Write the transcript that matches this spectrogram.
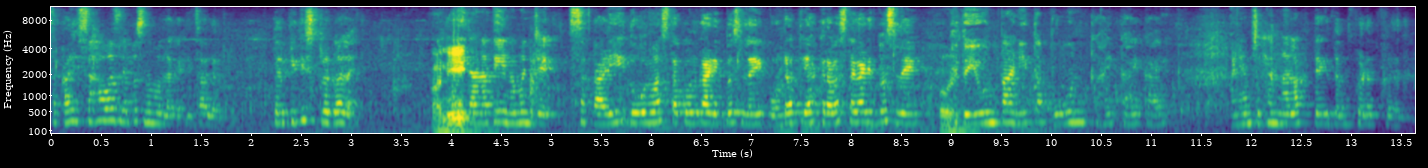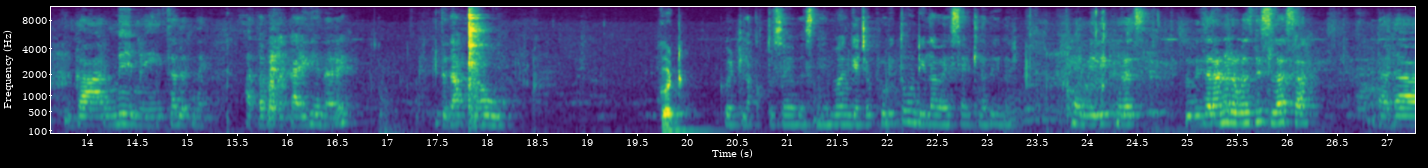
सकाळी सहा वाजल्यापासून मुलाखती चालत तर किती स्ट्रगल आहे. आणि मैदानात येणं म्हणजे सकाळी दोन वाजता कोण गाडीत बसलंय कोण रात्री अकरा वाजता गाडीत बसलंय होय. तिथं येऊन पाणी तापवून काय काय काय. आणि आमच्या ह्यांना लागतं एकदम कडक कडक. गार मे मे चालत नाही. आता बघा काय घेणार आहे. तिथं दाखवा हो कट. कट लागतो साहेबासने. वांग्याच्या पुढे तोंडी लावायला साईडला देणार. फॅमिली खरंच. तुम्ही जरा नर्वस दिसला असा दादा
